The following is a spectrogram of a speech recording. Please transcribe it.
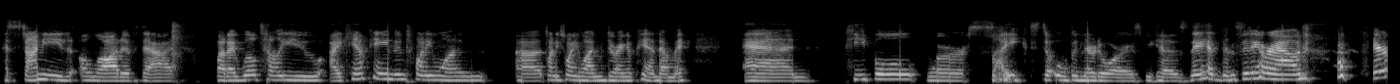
has stymied a lot of that, but I will tell you, I campaigned in 21, uh, 2021 during a pandemic and people were psyched to open their doors because they had been sitting around their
